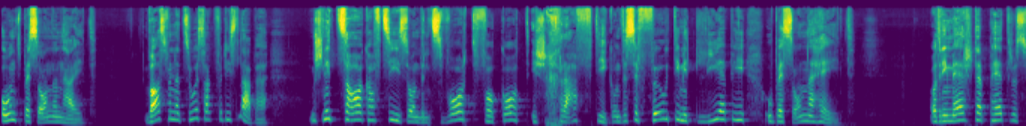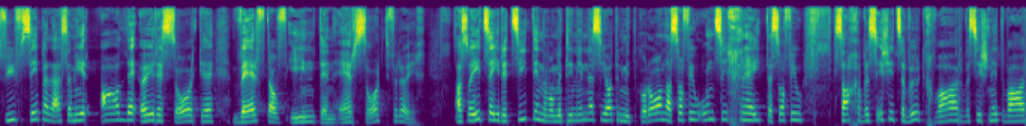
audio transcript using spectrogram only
und Besonnenheit. Was für eine Zusage für dein Leben. Du musst nicht zaghaft sein, sondern das Wort von Gott ist kräftig und es erfüllt dich mit Liebe und Besonnenheit. Oder im 1. Petrus 5, 7 lesen wir, alle eure Sorge werft auf ihn, denn er sorgt für euch. Also jetzt in einer Zeit, in der wir drin sind, oder mit Corona, so viele Unsicherheiten, so viele Sachen, was ist jetzt wirklich wahr, was ist nicht wahr.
